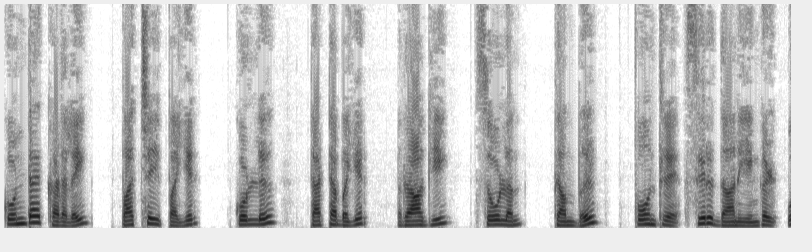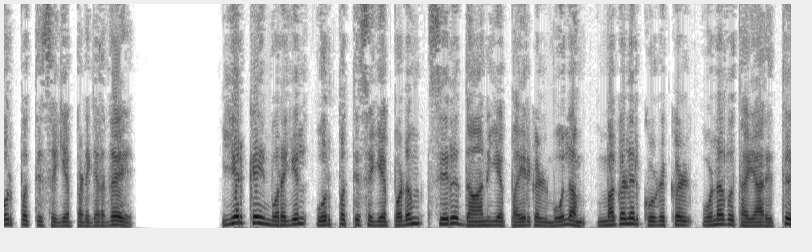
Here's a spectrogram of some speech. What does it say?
கொண்ட கடலை பச்சை பயிர் கொள்ளு தட்டபயிர் ராகி சோளம் கம்பு போன்ற சிறு தானியங்கள் உற்பத்தி செய்யப்படுகிறது. இயற்கை முறையில் உற்பத்தி செய்யப்படும் சிறு தானிய பயிர்கள் மூலம் மகளிர் குழுக்கள் உணவு தயாரித்து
